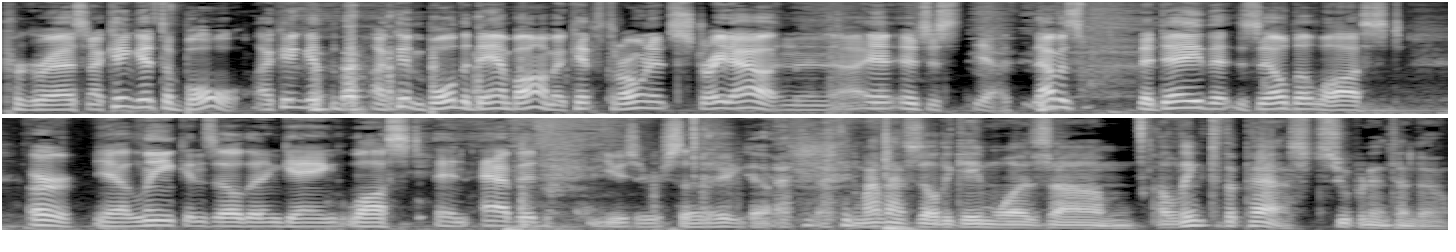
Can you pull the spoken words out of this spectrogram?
progress and I couldn't get to bowl. I couldn't get the I couldn't bowl the damn bomb. I kept throwing it straight out and then I, it, it's just yeah. That was the day that Zelda lost or yeah, Link and Zelda and gang lost an avid user. So there you go. I think, I think my last Zelda game was um, A Link to the Past, Super Nintendo.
